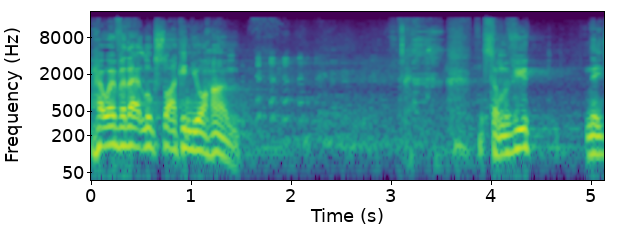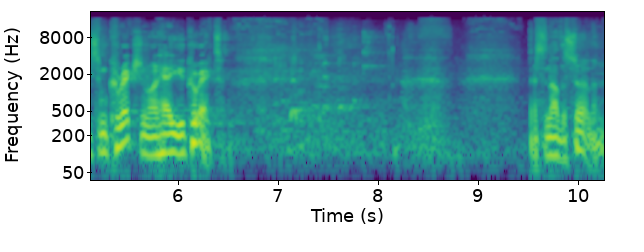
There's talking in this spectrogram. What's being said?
however that looks like in your home. Some of you need some correction on how you correct. That's another sermon.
